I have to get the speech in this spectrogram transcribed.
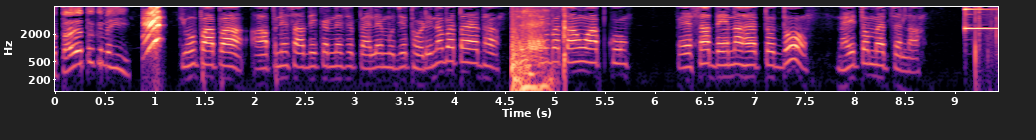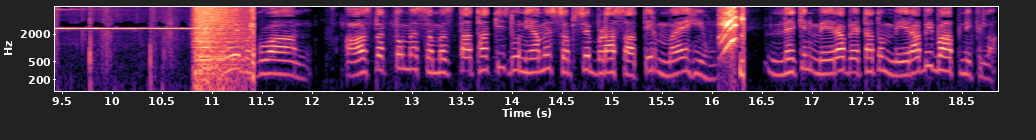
बताया तक नहीं? क्यों पापा? आपने शादी करने से पहले मुझे थोड़ी ना बताया था। क्यों बताऊँ आपको? पैसा देना है तो दो नहीं तो मैं चला। भगवान। आज तक तो मैं समझता था कि दुनिया में सबसे बड़ा सातिर मैं ही हूँ। लेकिन मेरा बेटा तो मेरा भी बाप निकला।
